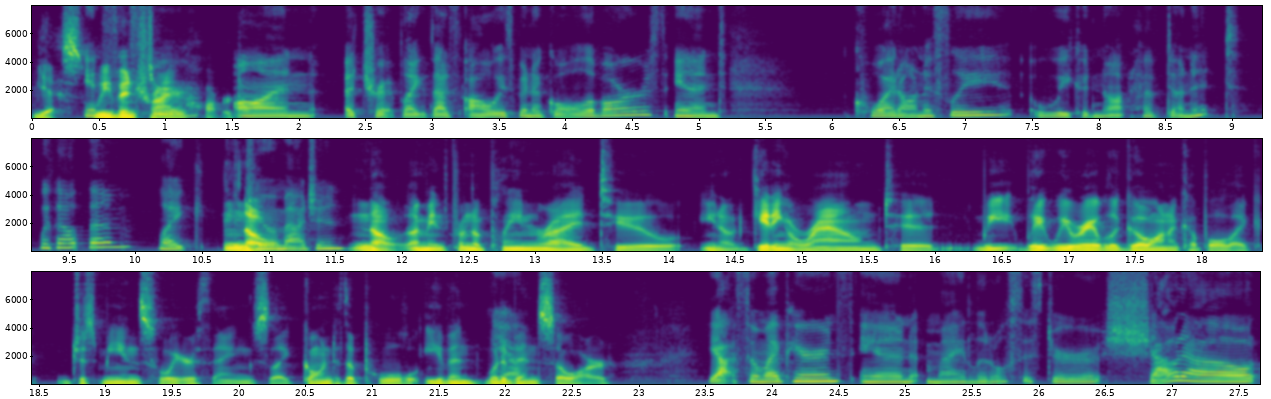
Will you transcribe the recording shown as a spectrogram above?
Yes, we've been trying hard. on a trip. Like that's always been a goal of ours and quite honestly, we could not have done it without them. Like could No. you imagine? No, I mean from the plane ride to you know getting around to we we, we were able to go on a couple like just me and Sawyer things like going to the pool even would have been so hard. Yeah, so my parents and my little sister, shout out.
